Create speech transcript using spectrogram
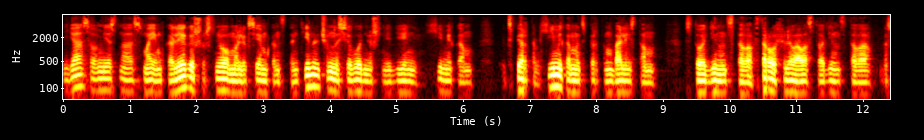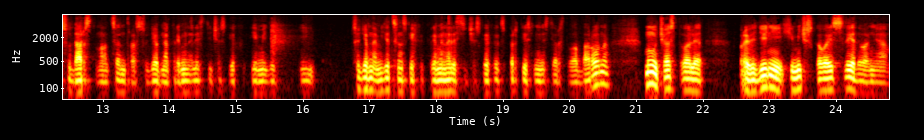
я совместно с моим коллегой Шерстневым Алексеем Константиновичем на сегодняшний день химиком, экспертом-химиком, экспертом-баллистом 111-го, второго филиала 111-го Государственного центра судебно-криминалистических и, меди... и судебно-медицинских и криминалистических экспертиз Министерства обороны, мы участвовали проведении химического исследования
